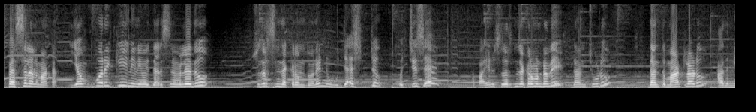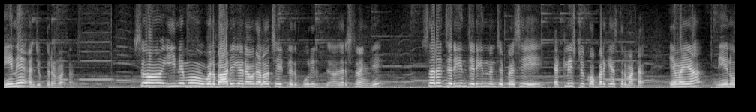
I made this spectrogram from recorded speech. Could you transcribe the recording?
స్పెషల్ అనమాట ఎవ్వరికీ నేను దర్శనం ఇవ్వలేదు. సుదర్శన చక్రంతోనే నువ్వు జస్ట్ వచ్చేసే ఆ పైన సుదర్శన చక్రం ఉంటుంది. దాన్ని చూడు దాంతో మాట్లాడు. అది నేనే అని చెప్తారనమాట సో ఈయనేమో వాళ్ళ భార్య గారు ఎవరు అలౌ చేయట్లేదు పూరి దర్శనానికి. సరే జరిగింది జరిగిందని చెప్పేసి అట్లీస్ట్ కొబ్బరికాయ ఇస్తారన్నమాట. ఏమయ్యా నేను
